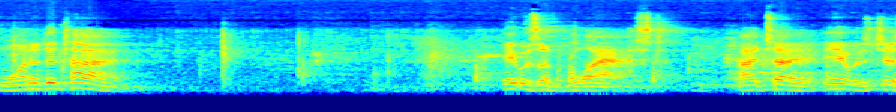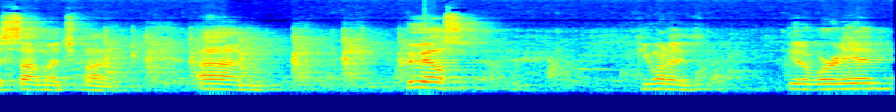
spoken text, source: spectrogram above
one at a time. It was a blast. I tell you, it was just so much fun. Um, who else? If you want to get a word in,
